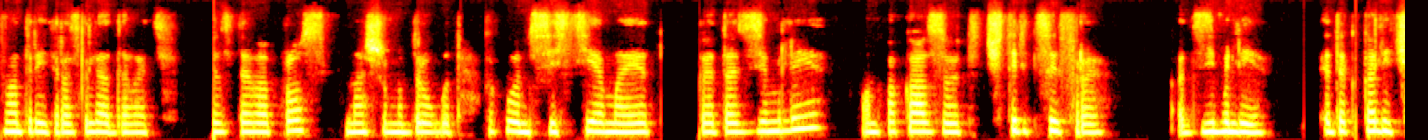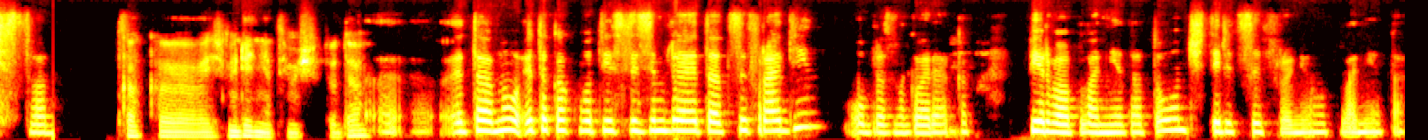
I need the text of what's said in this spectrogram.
смотреть, разглядывать. Задаю вопрос нашему другу, какой он система, это, это от Земли, он показывает четыре цифры от Земли. Это количество. Как э, измерение ты имеешь в виду, да? Э, это, ну, это как вот если Земля это цифра один, образно говоря, как первая планета, то он четыре цифры у него планета.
